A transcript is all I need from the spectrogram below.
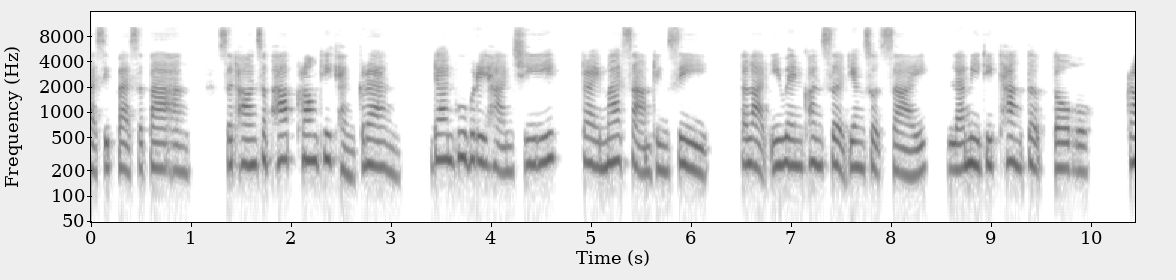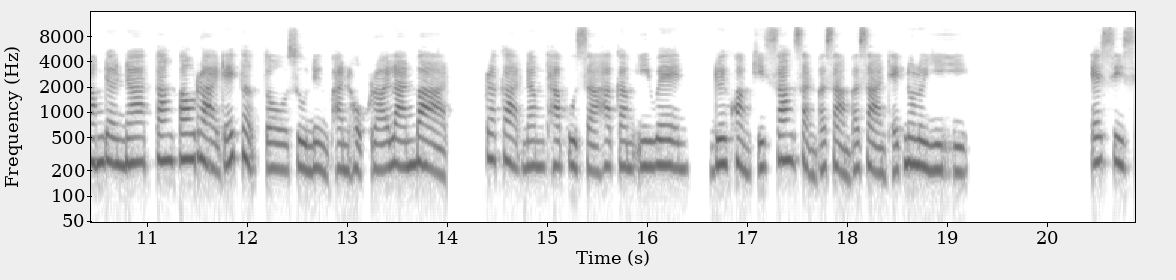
88 สตางค์ สะท้อนสภาพคล่องที่แข็งแกร่ง ด้านผู้บริหารชี้ ไตรมาส 3-4 ตลาดอีเวนต์คอนเสิร์ตยังสดใส และมีทิศทางเติบโต พร้อมเดินหน้าตั้งเป้ารายได้เติบโตสู่ 1,600 ล้านบาท ประกาศนำทัพอุตสาหกรรมอีเวนต์ด้วยความคิดสร้างสรรค์ผสานผสานเทคโนโลยี SCC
